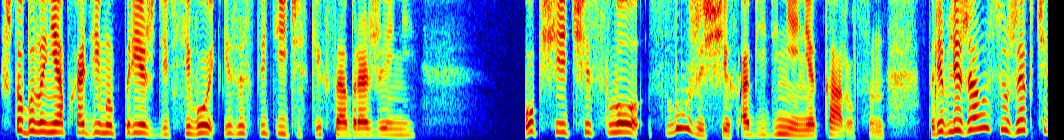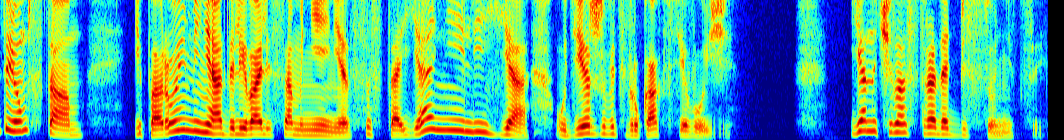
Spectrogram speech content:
что было необходимо прежде всего из эстетических соображений. Общее число служащих объединения Карлсон приближалось уже к 400, и порой меня одолевали сомнения, в состоянии ли я удерживать в руках все вожжи. Я начала страдать бессонницей.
